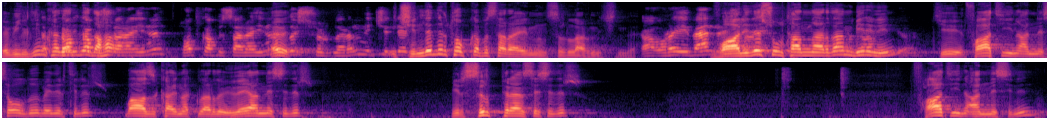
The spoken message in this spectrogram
Ve bildiğim kadarıyla Topkapı daha Sarayı'nın Topkapı Sarayı'nın Evet. dış surlarının içinde. içindedir Topkapı Sarayı'nın sırlarının içinde. Ya orayı ben Valide sultanlardan ettim. birinin ki Fatih'in annesi olduğu belirtilir. Bazı kaynaklarda üvey annesidir. Bir Sırp prensesidir. Fatih'in annesinin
